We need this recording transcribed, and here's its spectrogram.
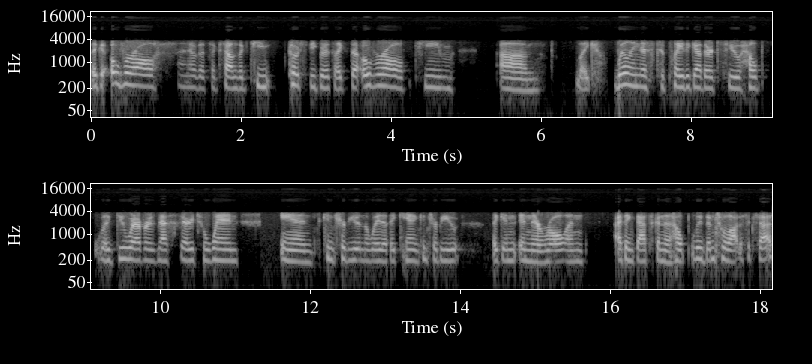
like an overall. I know that's like sounds like team coach speak, but it's like the overall team um, like willingness to play together to help like do whatever is necessary to win and contribute in the way that they can contribute like in in their role and I think that's going to help lead them to a lot of success.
